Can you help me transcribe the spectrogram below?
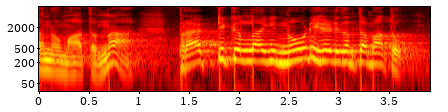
ಅನ್ನೋ ಮಾತನ್ನು ಪ್ರಾಕ್ಟಿಕಲ್ಲಾಗಿ ನೋಡಿ ಹೇಳಿದಂಥ ಮಾತು.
